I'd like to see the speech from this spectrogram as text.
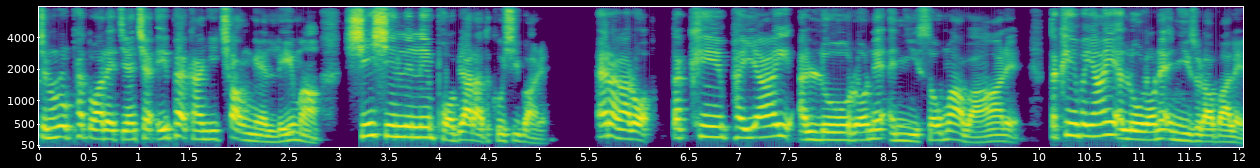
ကျွန်တော်တို့ဖတ်သွားတဲ့ကြံချက်အိဖက်ခန်းကြီး6ငယ်4မှာရှင်းရှင်းလင်းလင်းဖော်ပြတာတခုရှိပါတယ်အဲ့ဒါကတော့သခင်ဖယား၏အလိုတော်နဲ့အညီဆုံးမပါတဲ့သခင်ဖယား၏အလိုတော်နဲ့အညီဆိုတာဘာလဲ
